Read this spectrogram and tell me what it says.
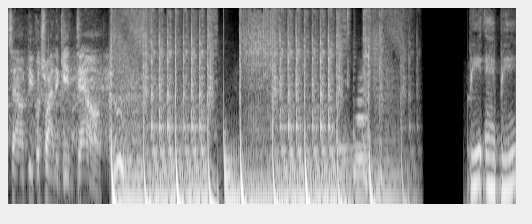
！Town, people trying to get down. happy.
